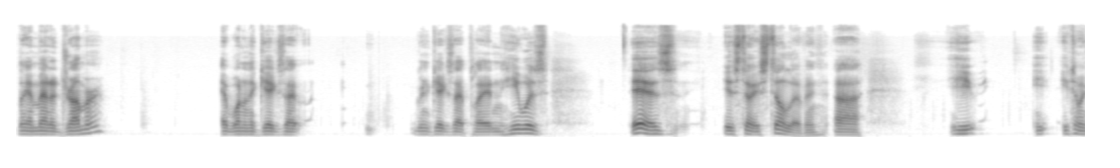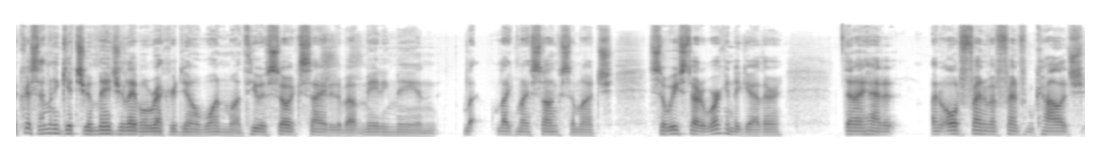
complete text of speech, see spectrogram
like I met a drummer at one of the gigs I gigs I played, and he was is is still he's still living. Uh, he, he he told me, Chris, I'm going to get you a major label record deal in one month. He was so excited about meeting me and liked my song so much. So we started working together. Then I had a, an old friend of a friend from college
